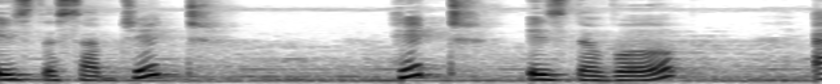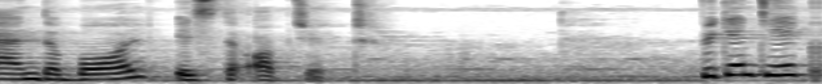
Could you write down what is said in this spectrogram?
is the subject, hit is the verb, and the ball is the object. We can take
